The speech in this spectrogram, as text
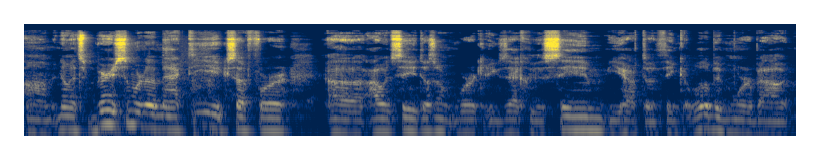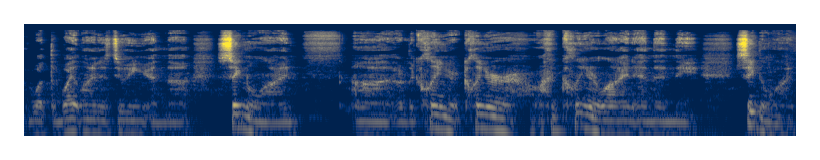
Um, no, it's very similar to the MACD, except for uh, I would say it doesn't work exactly the same. You have to think a little bit more about what the white line is doing and the signal line uh, or the Klinger, Klinger, Klinger line and then the signal line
